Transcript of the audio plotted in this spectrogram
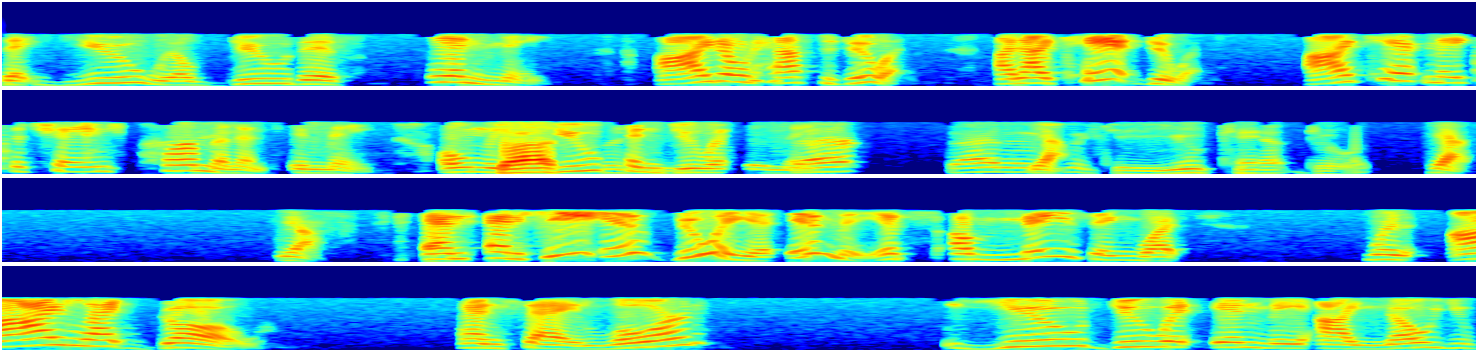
that you will do this in me. I don't have to do it. And I can't do it. I can't make the change permanent in me. Only That's you can key. do it in me. That, that is Yeah. the key. You can't do it. Yes. Yes. And and he is doing it in me. It's amazing what when I let go and say, Lord, you do it in me. I know you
